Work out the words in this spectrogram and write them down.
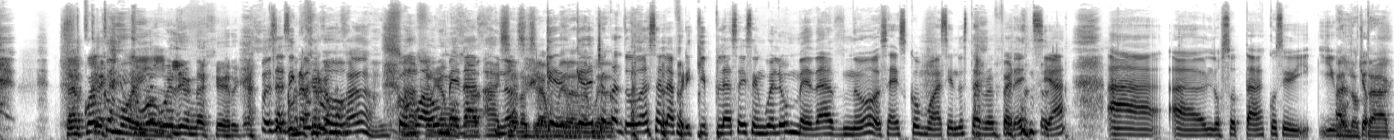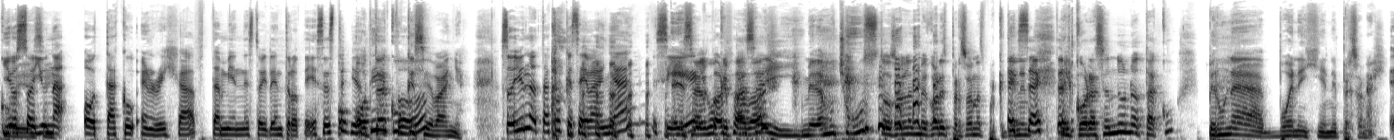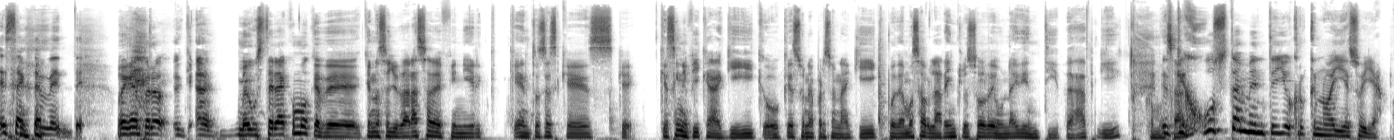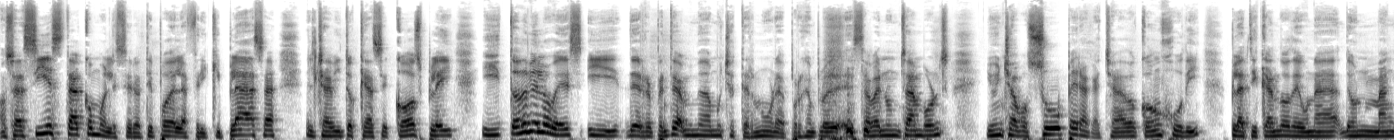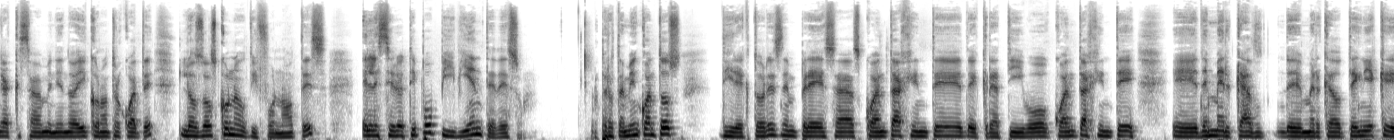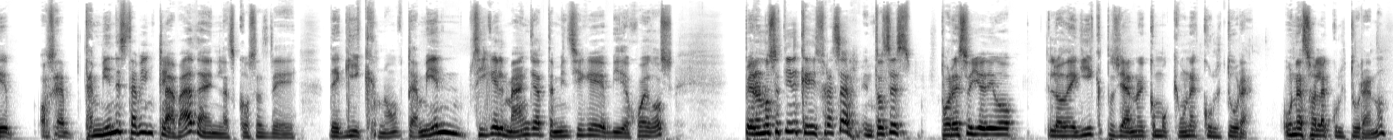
Tal cual como ¿Cómo huele una jerga? Pues así una como, jerga mojada. como Ah, a humedad. Ah, ¿no? claro, claro, que, humedad, que de hecho cuando tú vas a la Friki Plaza dicen huele a humedad, ¿no? O sea, es como haciendo esta referencia a, a los otakus y, y Al yo, otaku, yo y soy sí. una otaku en rehab, también estoy dentro de ese estereotipo. Otaku que se baña. Soy un otaku que se baña, sí, es algo por que favor. pasa y me da mucho gusto. Son las mejores personas porque tienen Exacto. el corazón de un otaku, pero una buena higiene personal. Exactamente. Oigan, pero eh, me gustaría como que, de, que nos ayudaras a definir que, entonces qué es, qué, qué significa geek o qué es una persona geek. Podemos hablar incluso de una identidad geek. Como Es tal? que justamente yo creo que no hay eso ya. O sea, sí está como el estereotipo de la friki plaza, el chavito que hace cosplay y todavía lo ves y de repente a mí me da mucha ternura. Por ejemplo, estaba en un Sanborns y un chavo súper agachado con hoodie platicando de una de un manga que estaba vendiendo ahí con otro cuate, los dos con audifonotes, el estereotipo viviente de eso. Pero también cuántos directores de empresas, cuánta gente de creativo, cuánta gente eh, de mercado, de mercadotecnia que, o sea, también está bien clavada en las cosas de, de geek, ¿no? También sigue el manga, también sigue videojuegos, pero no se tiene que disfrazar. Entonces, por eso yo digo, lo de geek, pues ya no hay como que una cultura, una sola cultura, ¿no?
